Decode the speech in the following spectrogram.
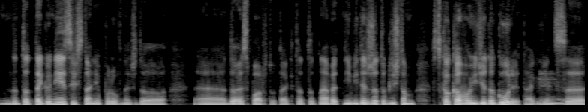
No to tego nie jesteś w stanie porównać do, e, do e-sportu, tak? To, to nawet nie widać, że to gdzieś tam skokowo idzie do góry, tak? Więc e,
